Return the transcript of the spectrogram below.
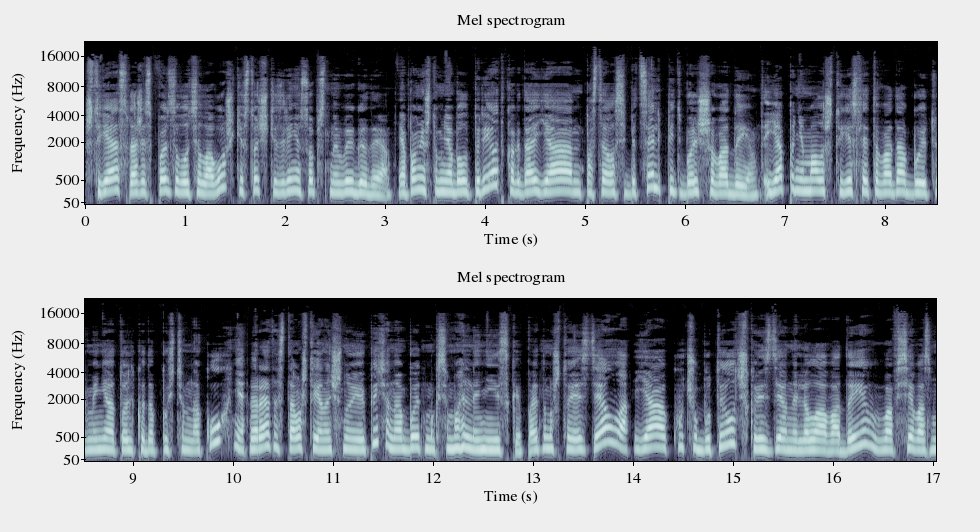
что я даже использовала эти ловушки с точки зрения собственной выгоды. Я помню, что у меня был период, когда я поставила себе цель пить больше воды. Я понимала, что если эта вода будет у меня только, допустим, на кухне, вероятность того, что я начну ее пить, она будет максимально низкой. Поэтому что я сделала? Я кучу бутылочек везде налила воды, во все возможные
